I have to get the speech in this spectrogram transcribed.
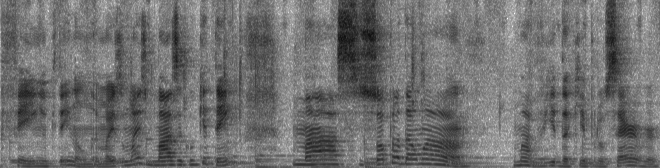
feinho que tem não, né? Mas o mais básico que tem, mas só para dar uma, uma vida aqui pro server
